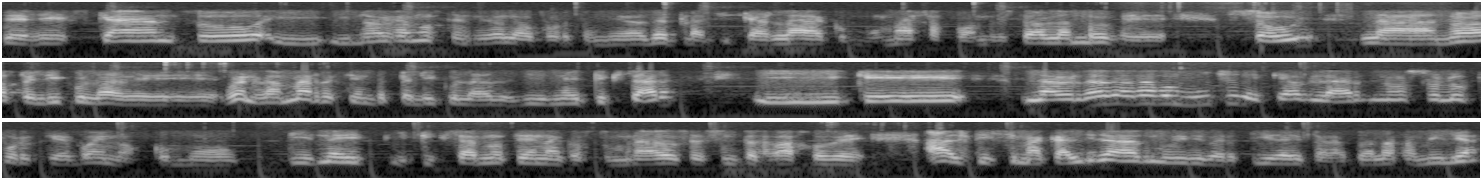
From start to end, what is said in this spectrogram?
de descanso y, y, no habíamos tenido la oportunidad de platicarla como más a fondo. Estoy hablando de Soul, la nueva película de, bueno, la más reciente película de Disney Pixar y que la verdad ha dado mucho de qué hablar, no solo porque, bueno, como Disney y Pixar no tienen acostumbrados, es un trabajo de altísima calidad, muy divertida y para toda la familia,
